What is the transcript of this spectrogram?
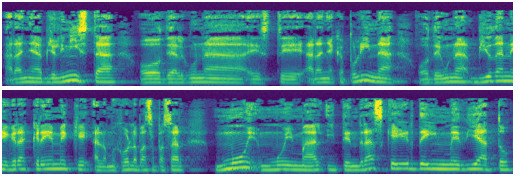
araña violinista o de alguna este, araña capulina o de una viuda negra, créeme que a lo mejor la vas a pasar muy, muy mal y tendrás que ir de inmediato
